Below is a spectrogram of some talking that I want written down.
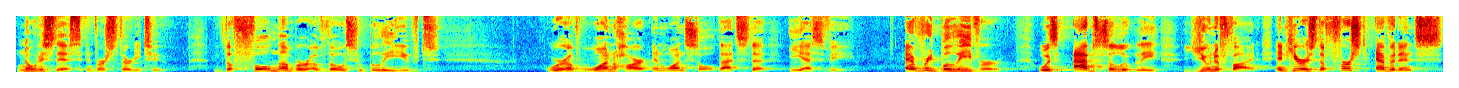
notice this in verse 32 the full number of those who believed were of one heart and one soul. That's the ESV. Every believer was absolutely unified. And here is the first evidence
